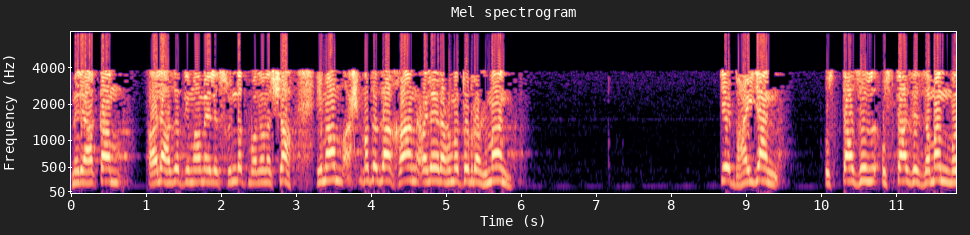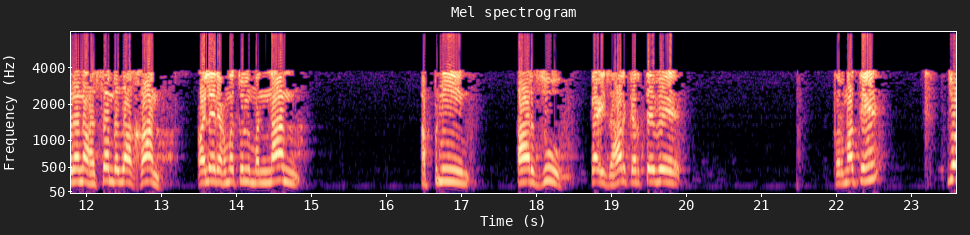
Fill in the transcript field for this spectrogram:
میرے آقا اعلی حضرت امام علیہ سنت مولانا شاہ امام احمد رضا خان علیہ رحمت الرحمان کے بھائی جان استاذ استاذ زمن مولانا حسن رضا خان علیہ رحمت المنان اپنی آرزو کا اظہار کرتے ہوئے فرماتے ہیں جو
